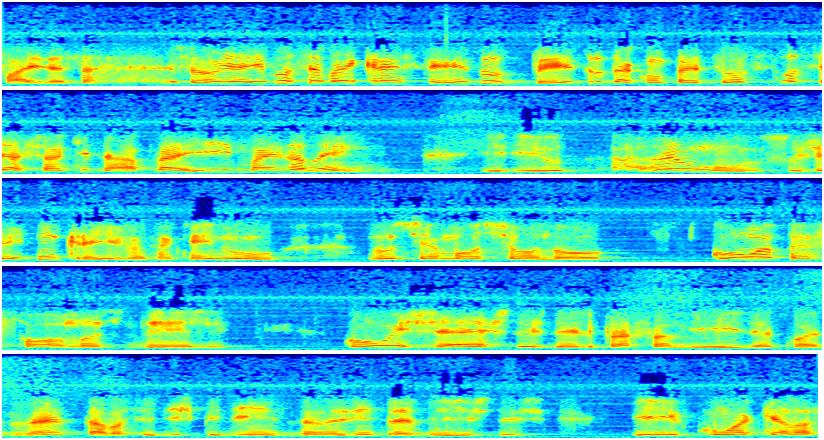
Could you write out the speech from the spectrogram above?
faz essa reflexão e aí você vai crescendo dentro da competição se você achar que dá para ir mais além. E, e o é um sujeito incrível, né? Quem não, não se emocionou com a performance dele com os gestos dele para a família, quando estava né, se despedindo, dando as entrevistas, e com aquela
